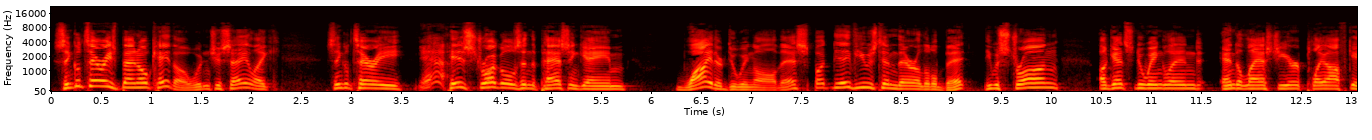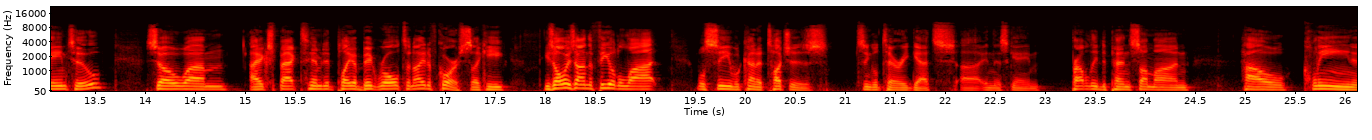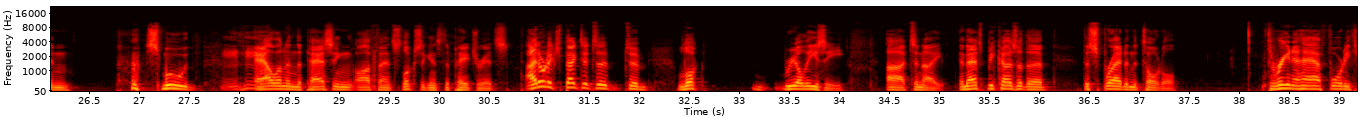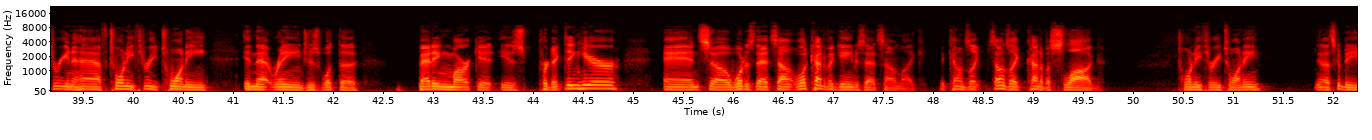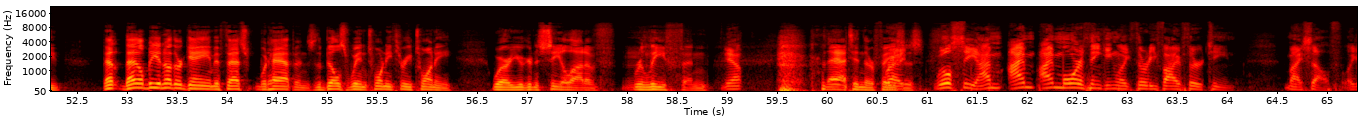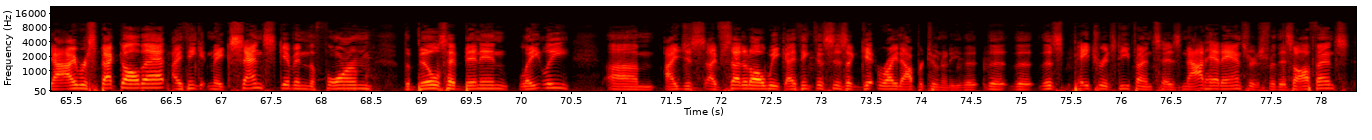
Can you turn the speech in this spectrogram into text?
Singletary's been okay though, wouldn't you say? Like Singletary, yeah. his struggles in the passing game, why they're doing all this, but they've used him there a little bit. He was strong against New England end of last year, playoff game too. So um, I expect him to play a big role tonight. Of course, like he he's always on the field a lot. We'll see what kind of touches Singletary gets uh, in this game. Probably depends some on how clean and smooth mm-hmm. Allen and the passing offense looks against the Patriots. I don't expect it to to look real easy uh, tonight, and that's because of the the spread and the total. Three and a half, 43 and a half, 23 20 in that range is what the betting market is predicting here. And so, what does that sound? What kind of a game does that sound like? It sounds like sounds like kind of a slog. 23-20. You know, that's gonna be that that'll be another game if that's what happens. The Bills win 23-20, where you're going to see a lot of mm-hmm. relief and yep. that in their faces. Right. We'll see. I'm I'm I'm more thinking like 35-13 myself. Like I respect all that. I think it makes sense given the form the Bills have been in lately. Um, I just I've said it all week. I think this is a get right opportunity. The, the the this Patriots defense has not had answers for this offense,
